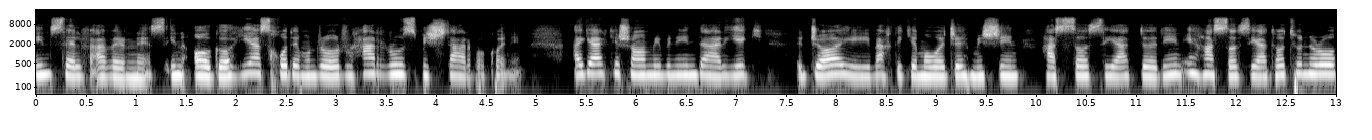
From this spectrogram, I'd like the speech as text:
این self awareness این آگاهی از خودمون رو هر روز بیشتر بکنیم. اگر که شما می‌بینین در یک جایی وقتی که مواجه میشین حساسیت دارین این حساسیت هاتون رو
